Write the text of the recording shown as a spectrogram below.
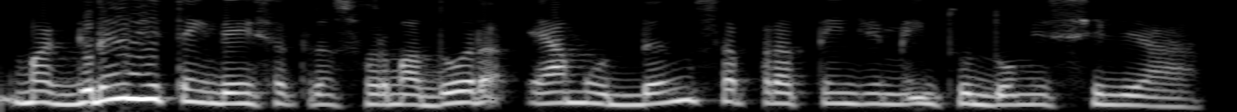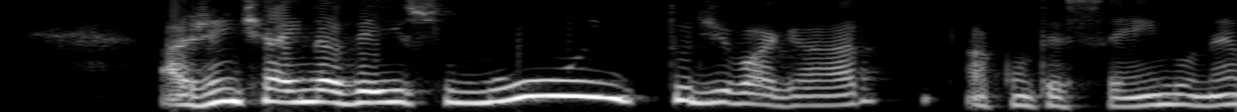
Uma grande tendência transformadora é a mudança para atendimento domiciliar. A gente ainda vê isso muito devagar acontecendo, né?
